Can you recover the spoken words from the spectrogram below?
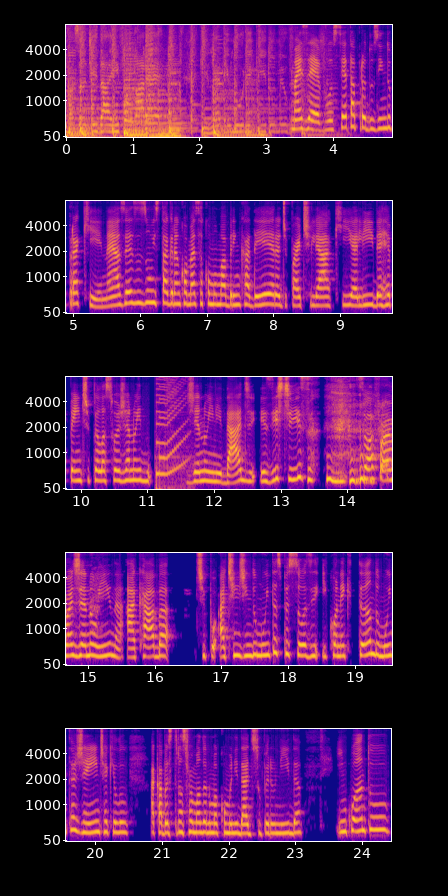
vazante da infomaré. Mas é, você tá produzindo para quê, né? Às vezes um Instagram começa como uma brincadeira de partilhar aqui e ali, e de repente, pela sua genuin... genuinidade, existe isso? sua forma genuína acaba tipo, atingindo muitas pessoas e, e, conectando muita gente, aquilo acaba se transformando numa comunidade super unida. Enquanto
